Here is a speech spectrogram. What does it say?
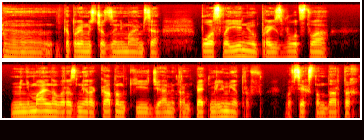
э, которой мы сейчас занимаемся, по освоению производства минимального размера катанки диаметром 5 мм. Во всех стандартах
